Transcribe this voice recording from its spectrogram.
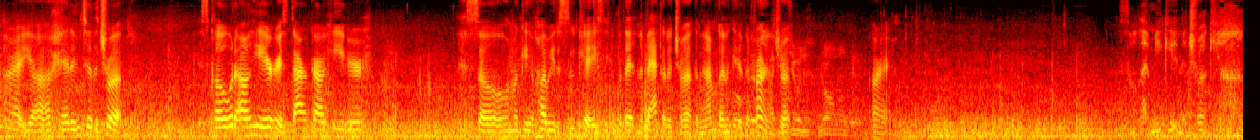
All right, y'all, heading to the truck. It's cold out here, it's dark out here. So I'm gonna give hubby the suitcase. He can put that in the back of the truck, and then I'm gonna get in the front of the truck. All right. So let me get in the truck, y'all.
